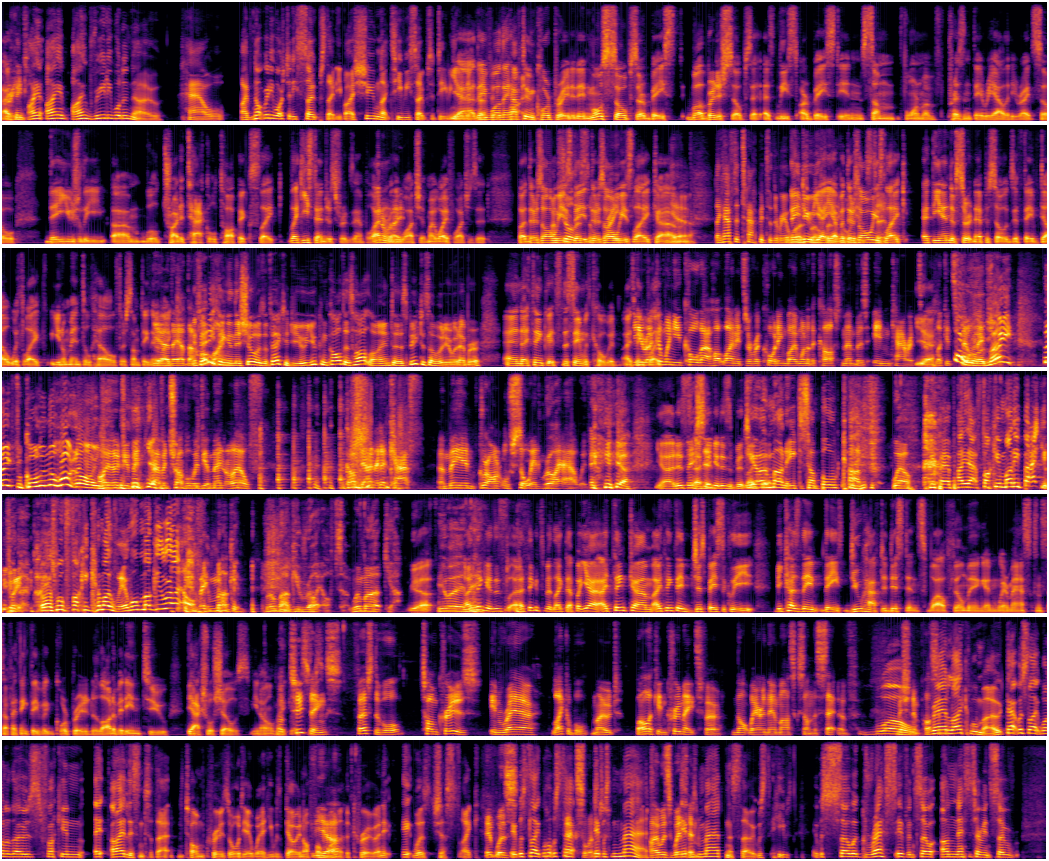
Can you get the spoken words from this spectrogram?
I think I, I, I really want to know how. I've not really watched any soaps lately, but I assume like TV soaps are dealing. yeah they well they have to incorporate it in. Most soaps are based well british soaps at, at least are based in some form of present day reality right? So they usually um, will try to tackle topics like like eastenders for example. I don't really Right. watch it. My wife watches it. But there's always sure there's they, there's great- always like um, yeah, they have to tap into the real they do. well yeah yeah the but there's always like at the end of certain episodes if they've dealt with like you know mental health or something they're Yeah, like they have that if anything in this show has affected you you can call this hotline to speak to somebody or whatever. And i think it's the same with covid. I Do think you reckon like when you call that hotline, it's a recording by one of the cast members in character? yeah. Like it's oh, all Phil right mate. Thanks for calling the hotline. I heard you've been having trouble with your mental health. Come down to the calf, and me and Grant will sort it right out with you. yeah yeah it is i think it is a bit Do like you owe that. money to some bald cunt? well, you better pay that fucking money back, you prick, or else we'll fucking come over here and we'll mug you right off. We'll mug him. We'll mug you right off, son. We'll murk you. Yeah, You heard I me. think it is. I think it's a bit like that. But yeah, I think um, I think they've just basically because they they do have to distance while filming and wear masks and stuff. I think they've incorporated a lot of it into the actual shows. You know, Well, Like, two it's just- things. First of all, Tom Cruise in rare likable mode, bollocking crewmates for not wearing their masks on the set of Whoa, Mission Impossible. rare likable mode. That was like one of those fucking. It, I listened to that Tom Cruise audio where he was going off on Yeah. one at the crew, and it it was just like It was. it was like what was that? excellent. It was mad. I was with it was him. madness though. It was he was it was so aggressive and so unnecessary and so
